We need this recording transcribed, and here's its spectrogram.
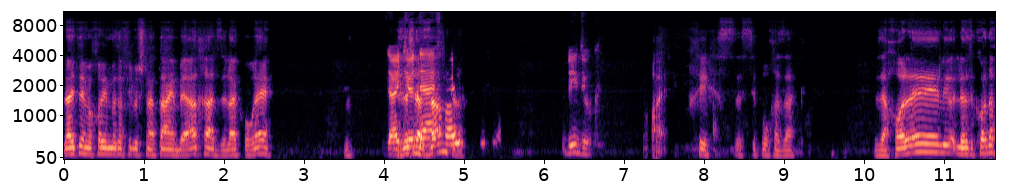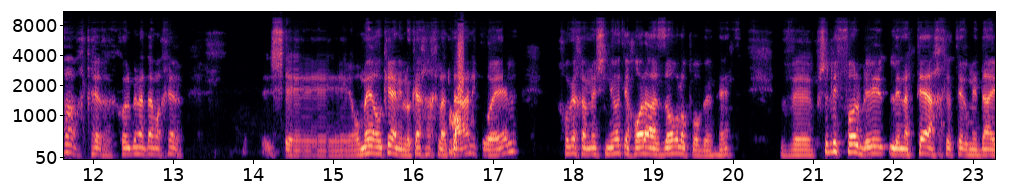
לא הייתם יכולים להיות אפילו שנתיים ביחד, זה לא היה קורה. לא הייתי יודע איפה. בדיוק. וואי, אחי, זה סיפור חזק. זה יכול אה, להיות כל דבר אחר, כל בן אדם אחר, שאומר, אוקיי, אני לוקח החלטה, אני פועל, חוק החמש שניות יכול לעזור לו פה באמת, ופשוט לפעול בלי לנתח יותר מדי,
